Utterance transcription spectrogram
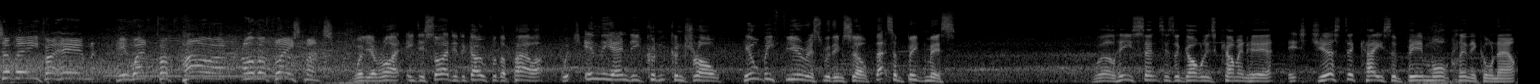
to be for him. He went for power over placement. Well, you're right. He decided to go for the power, which in the end he couldn't control. He'll be furious with himself. That's a big miss. Well, he senses a goal is coming here. It's just a case of being more clinical now.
